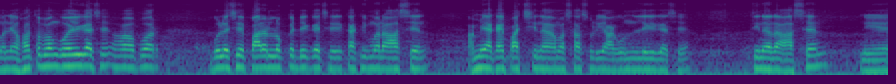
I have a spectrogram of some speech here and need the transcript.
মানে হতভঙ্গ হয়ে গেছে, হওয়ার পর বলেছে, পাড়ার লোককে ডেকেছে, কাকিমারা আসেন। আমি একাই পাচ্ছি না, আমার শাশুড়ি আগুন লেগে গেছে। তিনারা আসেন, নিয়ে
